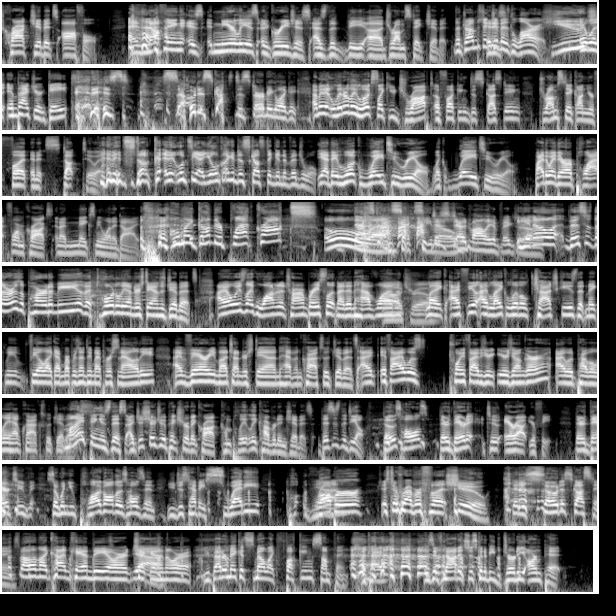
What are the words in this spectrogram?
croc Jibbitz awful. And nothing is nearly as egregious as the the uh, drumstick Jibbit. The drumstick It Jibbit is is large. huge. It would impact your gait. It is so disgust disturbing looking. I mean, it literally looks like you dropped a fucking disgusting drumstick on your foot and it stuck to it. And it's stuck, and it looks yeah, you look like a disgusting individual. Yeah, they look way too real. Like way too real. By the way, there are platform crocs and it makes me want to die. oh my god, they're plat crocs. Oh, That's kind of sexy though. Just though. showed Molly a picture. You of know, this is there is a part of me that totally understands Jibbitz. I always like wanted a charm bracelet and I didn't have one. Oh, true. Like I feel I like little tchotchkes that make me feel like I'm representing my personality. I very much understand having Crocs with Jibbitz. I if I was 25 year, years younger, I would probably have Crocs with Jibbitz. My thing is this. I just showed you a picture of a croc completely covered in Jibbitz. This is the deal. Those holes, they're there to, to air out your feet. They're there to. So when you plug all those holes in, you just have a sweaty pl- rubber just a rubber foot. shoe that is so disgusting. Smelling like cotton candy or Yeah. chicken or You better make it smell like fucking something, okay? Because if not, it's just going to be dirty armpit.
